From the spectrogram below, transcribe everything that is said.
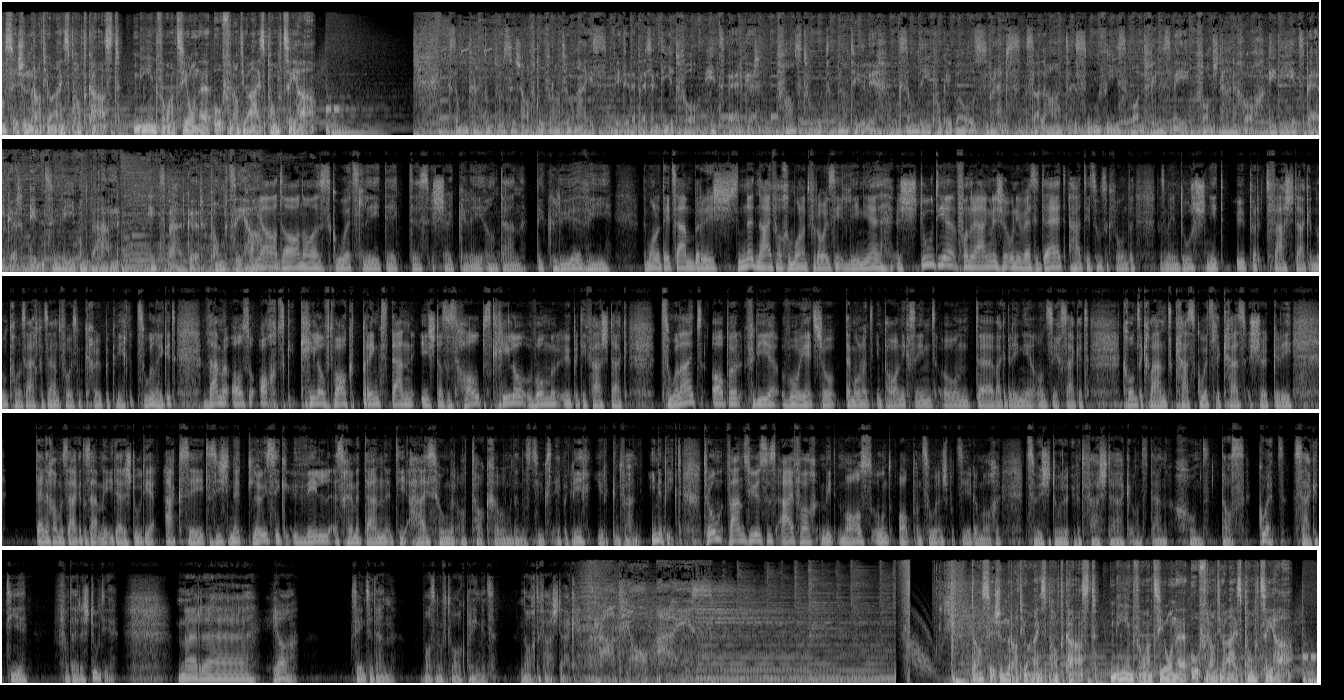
Das ist ein Radio 1 Podcast. Mehr Informationen auf radio1.ch. Gesundheit und Wissenschaft auf Radio 1 wird Ihnen präsentiert von Hitzberger. Fast Food natürlich. Gesunde Pokeballs, Wraps, Salat, Smoothies und vieles mehr vom Sternenkoch Eddie Hitzberger in Zürich und Bern. Hitzberger.ch Ja, da noch ein gutes Lied, dort ein Schöckeli und dann der Glühwein. Der Monat Dezember ist nicht ein einfacher Monat für unsere Linie. Eine Studie von einer englischen Universität hat jetzt herausgefunden, dass wir im Durchschnitt über die Festtage 0,6 Prozent von unserem Körpergewicht zulegen. Wenn man also 80 Kilo auf die Waage bringt, dann ist das ein halbes Kilo, wo man über die Festtage zulegt. Aber für die, die jetzt schon den Monat in Panik sind und äh, wegen der Linie und sich sagen, konsequent kein Gutzli, kein Schöckeli, dann kann man sagen, das hat man in dieser Studie auch gesehen, das ist nicht die Lösung, weil es kommen dann die Heißhungerattacken, wo man dann das Zeugs eben gleich irgendwann reinbiegt. Darum, wenn Süßes einfach mit Maß und ab und zu einen Spaziergang machen, zwischendurch über die Festtage und dann kommt das gut, sagen die von dieser Studie. Wir, äh, ja, sehen Sie dann, was wir auf die Waage bringen nach den Festtagen. Radio 1. Das ist ein Radio 1 Podcast. Mehr Informationen auf radio1.ch.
